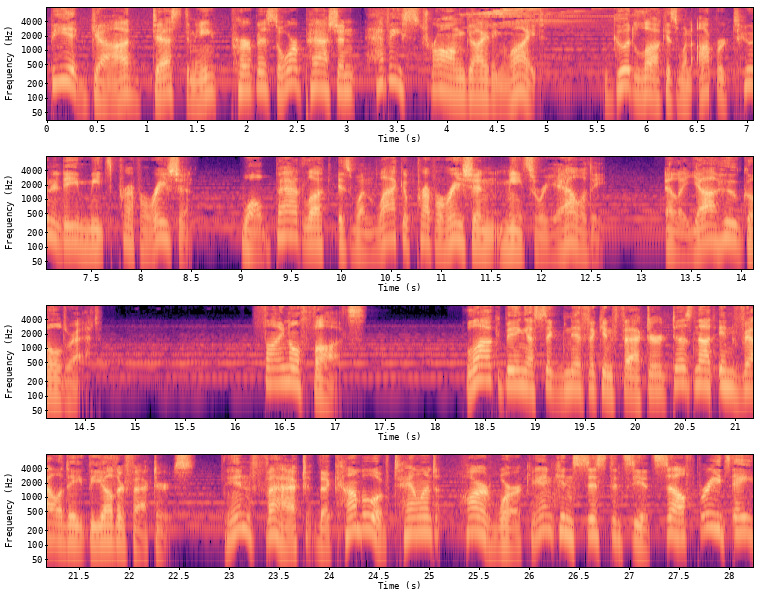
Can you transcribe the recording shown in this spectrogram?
Be it God, destiny, purpose, or passion, have a strong guiding light. Good luck is when opportunity meets preparation, while bad luck is when lack of preparation meets reality. Eliyahu Goldratt. Final thoughts. Luck being a significant factor does not invalidate the other factors. In fact, the combo of talent, hard work, and consistency itself breeds a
